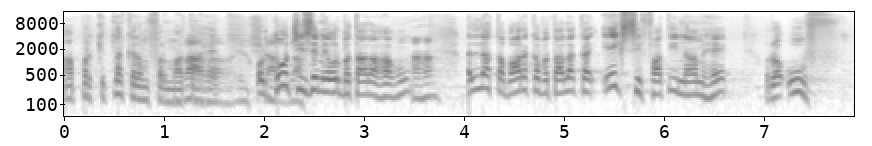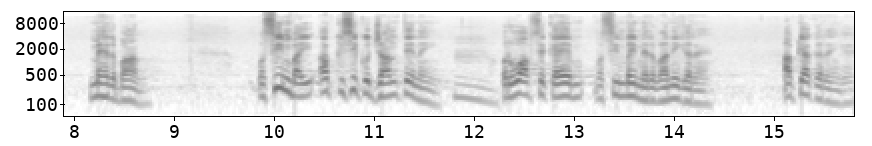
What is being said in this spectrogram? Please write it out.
आप पर कितना करम फरमाता है। और दो चीज़ें मैं और बता रहा हूँ। हाँ, हाँ। अल्लाह तबारक व ताली का एक सिफाती नाम है रऊफ़ मेहरबान। वसीम भाई आप किसी को जानते नहीं। और वो आपसे कहे वसीम भाई मेहरबानी करें। आप क्या करेंगे?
